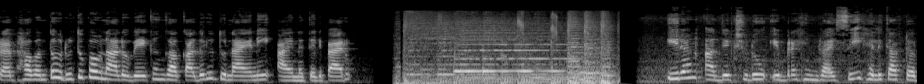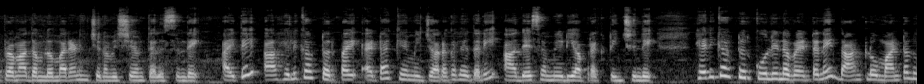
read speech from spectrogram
ప్రభావంతో రుతుపవనాలు వేగంగా కదులుతున్నాయని ఆయన తెలిపారు. ఇరాన్ అధ్యక్షుడు ఇబ్రహీం రైసీ హెలికాప్టర్ ప్రమాదంలో మరణించిన విషయం తెలిసిందే. అయితే ఆ హెలికాప్టర్పై అటాక్ ఏమీ జరగలేదని ఆ దేశ మీడియా ప్రకటించింది. హెలికాప్టర్ కూలిన వెంటనే దాంట్లో మంటలు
